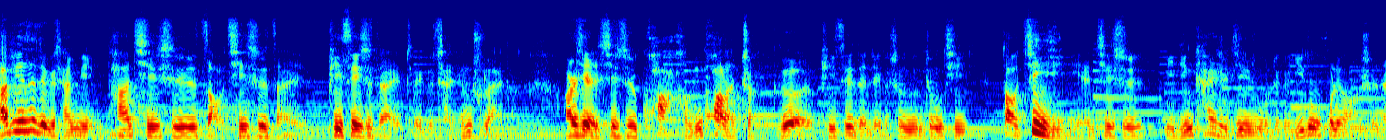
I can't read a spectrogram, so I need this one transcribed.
达皮斯这个产品，它其实早期是在 PC 时代这个产生出来的，而且其实跨横跨了整个 PC 的这个生命周期。到近几年，其实已经开始进入这个移动互联网时代。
